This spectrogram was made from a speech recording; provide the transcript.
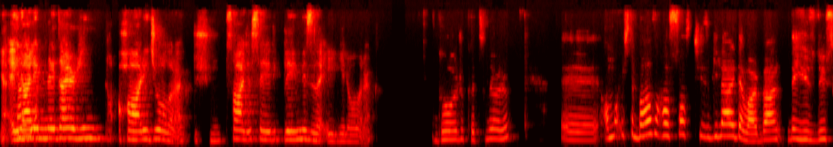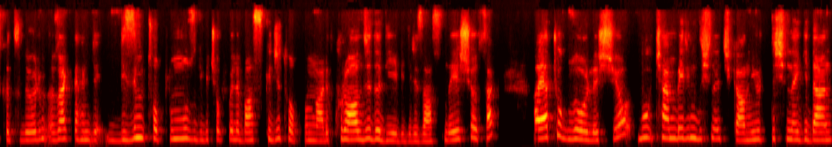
Yani el alem ne derin harici olarak düşün. Sadece sevdiklerinizle ilgili olarak. Doğru katılıyorum. Ee, ama işte bazı hassas çizgiler de var. Ben de yüzde yüz katılıyorum. Özellikle hani bizim toplumumuz gibi çok böyle baskıcı toplumlarda, kuralcı da diyebiliriz aslında yaşıyorsak hayat çok zorlaşıyor. Bu çemberin dışına çıkan, yurt dışına giden,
